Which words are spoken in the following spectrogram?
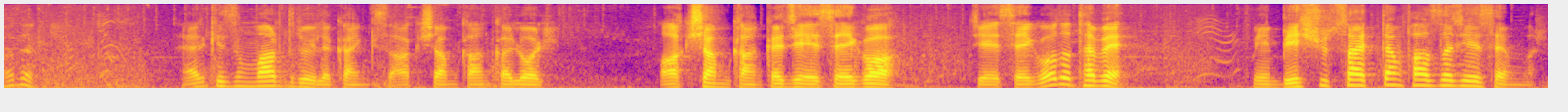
Hadi. Herkesin vardır öyle kankisi. Akşam kanka lol. Akşam kanka CSGO. CSGO da tabi. Benim 500 saatten fazla CS'm var.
